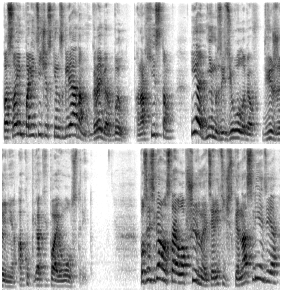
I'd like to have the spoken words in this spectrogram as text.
По своим политическим взглядам Гребер был анархистом и одним из идеологов движения Occupy Wall Street. После себя он оставил обширное теоретическое наследие,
